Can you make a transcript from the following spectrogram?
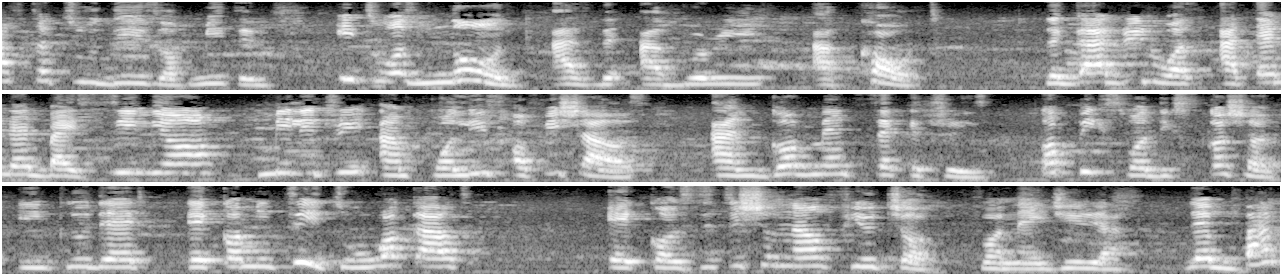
after two days of meeting. It was known as the Aburi Accord. The gathering was attended by senior military and police officials and government secretaries. Topics for discussion included a committee to work out a constitutional future for Nigeria, the back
